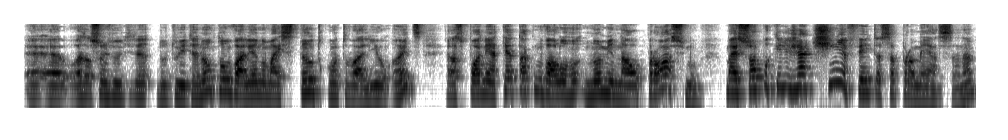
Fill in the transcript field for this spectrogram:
é, é, as ações do Twitter, do Twitter não estão valendo mais tanto quanto valiam antes, elas podem até estar com um valor nominal próximo, mas só porque ele já tinha feito essa promessa, né?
